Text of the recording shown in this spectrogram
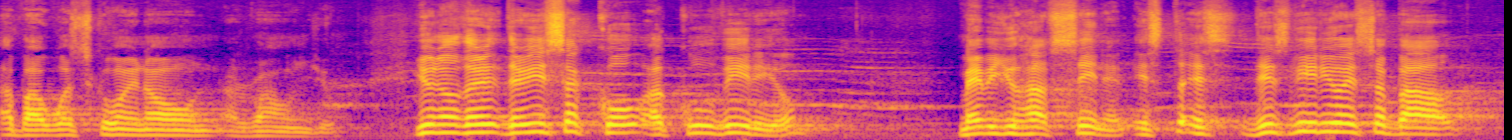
about what's going on around you. You know, there, there is a cool, a cool video. Maybe you have seen it. It's, it's, this video is about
